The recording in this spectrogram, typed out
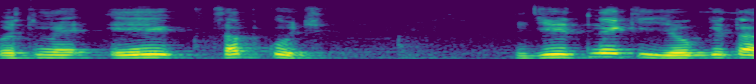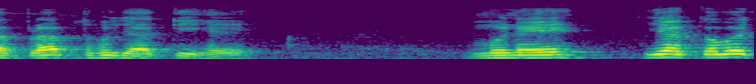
उसमें एक सब कुछ जीतने की योग्यता प्राप्त हो जाती है। मुने, यह कवच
